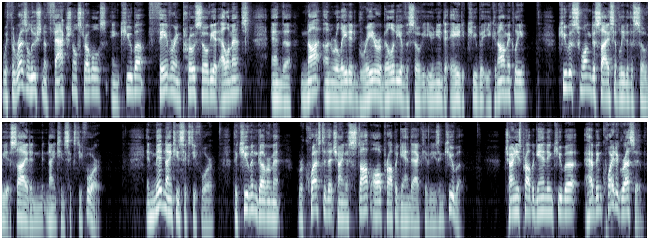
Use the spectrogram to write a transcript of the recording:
with the resolution of factional struggles in Cuba favoring pro-Soviet elements and the not unrelated greater ability of the Soviet Union to aid Cuba economically, Cuba swung decisively to the Soviet side in 1964. In mid 1964, the Cuban government requested that China stop all propaganda activities in Cuba. Chinese propaganda in Cuba had been quite aggressive.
